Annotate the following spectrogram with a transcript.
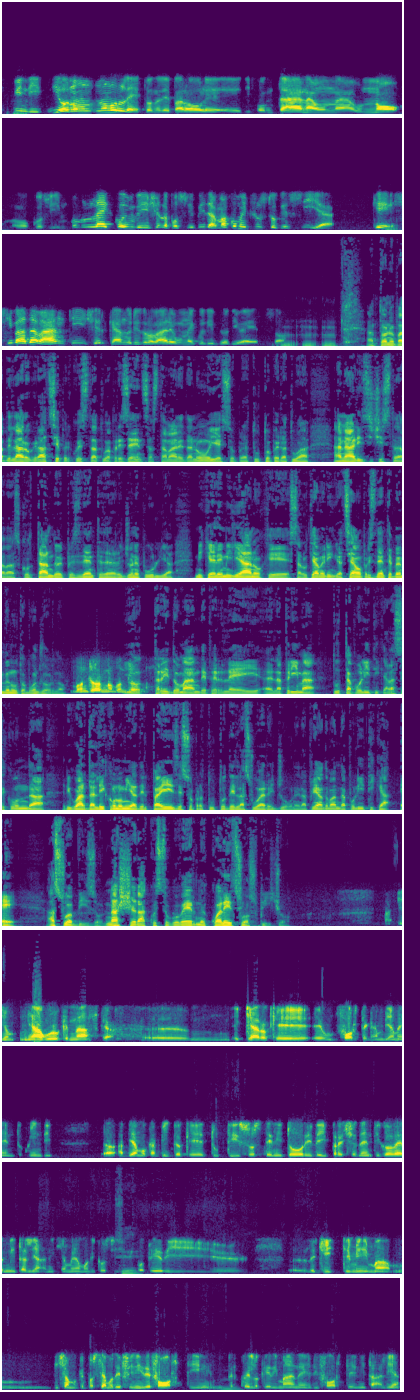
Quindi io non, non ho letto nelle parole eh, di Fontana un, un no o così, leggo invece la possibilità, ma come è giusto che sia, che si vada avanti cercando di trovare un equilibrio diverso. Mm-hmm. Antonio Padellaro, grazie per questa tua presenza stamane da noi e soprattutto per la tua analisi. Ci stava ascoltando il Presidente della Regione Puglia, Michele Emiliano, che salutiamo e ringraziamo. Presidente, benvenuto, buongiorno. Buongiorno, buongiorno. Io ho tre domande per lei. Eh, la prima, tutta politica, la seconda riguarda l'economia del Paese e soprattutto della sua Regione. La prima domanda politica è, a suo avviso, nascerà questo governo e qual è il suo auspicio? Mi auguro che nasca, eh, è chiaro che è un forte cambiamento, quindi eh, abbiamo capito che tutti i sostenitori dei precedenti governi italiani, chiamiamoli così, sì. poteri eh, eh, legittimi, ma mh, diciamo che possiamo definire forti, per quello che rimane di forte in Italia,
